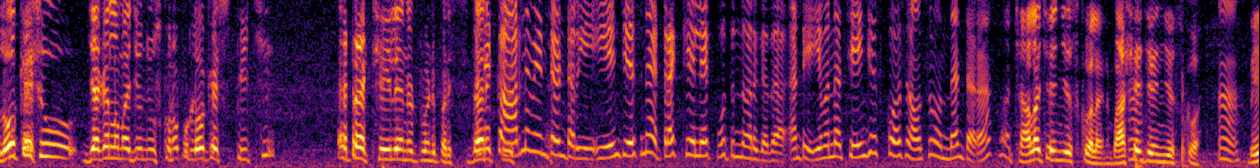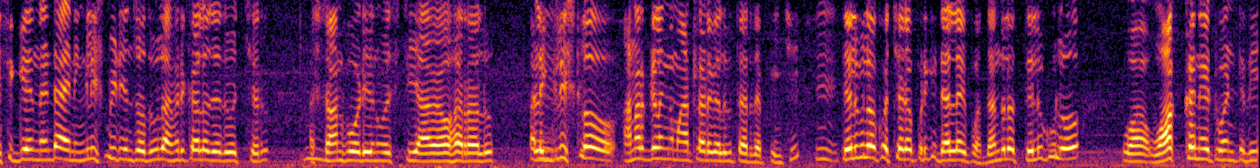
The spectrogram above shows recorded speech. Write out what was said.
లోకేష్ జగన్ల మధ్య చూసుకున్నప్పుడు లోకేష్ స్పీచ్ అట్రాక్ట్ చేయలేనటువంటి పరిస్థితి. దానికి కారణం ఏంటంటారు? ఏ- చేసినా అట్రాక్ట్ చేయలేకపోతున్నారు కదా. అంటే ఏమన్నా చేంజ్ చేసుకోవాల్సిన అవసరం ఉందంటారా? చాలా చేంజ్ చేసుకోవాలి ఆయన. భాషే చేంజ్ చేసుకోవాలి. బేసిక్గా ఏంటంటే ఆయన ఇంగ్లీష్ మీడియం చదువులు అమెరికాలో చదివి వచ్చారు స్టాన్ఫోర్డ్ యూనివర్సిటీ ఆ వ్యవహారాలు వాళ్ళు ఇంగ్లీష్లో అనర్గళంగా మాట్లాడగలుగుతారు తప్పించి. తెలుగులోకి వచ్చేటప్పటికి డల్ అయిపోద్ది అందులో తెలుగులో వా- వాక్ అనేటువంటిది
